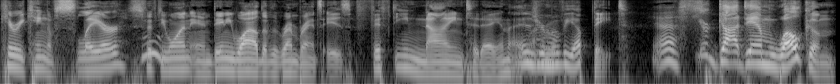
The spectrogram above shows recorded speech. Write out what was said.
Kerry King of Slayer is 51, and Danny Wilde of the Rembrandts is 59 today. And that is your movie update. Yes. You're goddamn welcome,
